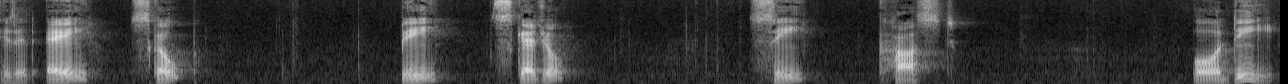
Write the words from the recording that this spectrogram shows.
Is it A, scope, B, schedule, C, cost, or D,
